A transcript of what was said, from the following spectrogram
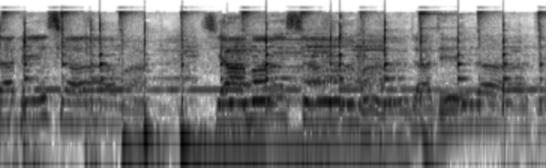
राधे श्यामा श्यामा श्यामा, राधे राधे।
